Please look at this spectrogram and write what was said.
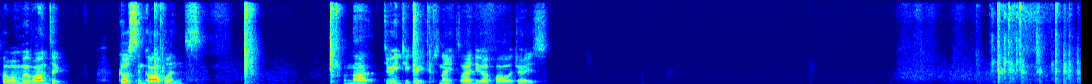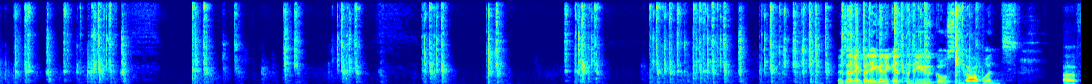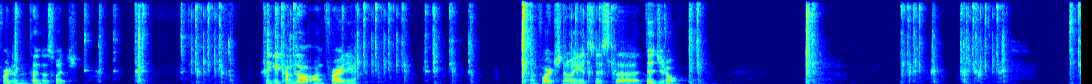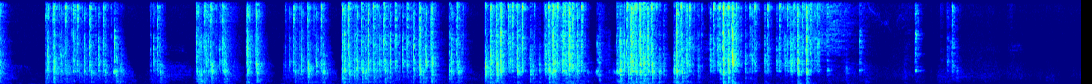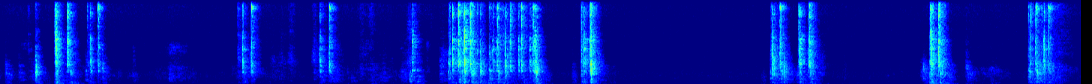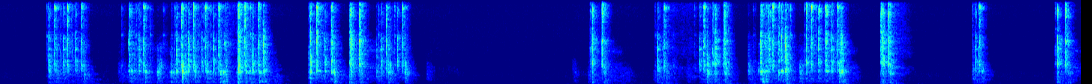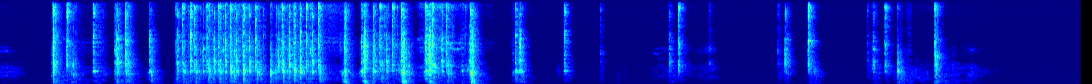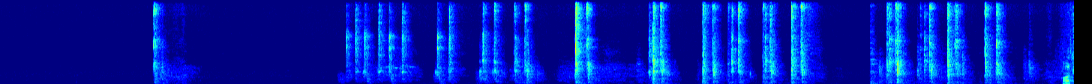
So we'll move on to Ghosts and Goblins. I'm not doing too great tonight, so I do apologize. Is anybody gonna get the new Ghosts and Goblins uh, for the Nintendo Switch? Think it comes out on Friday. Unfortunately, it's just uh, digital.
